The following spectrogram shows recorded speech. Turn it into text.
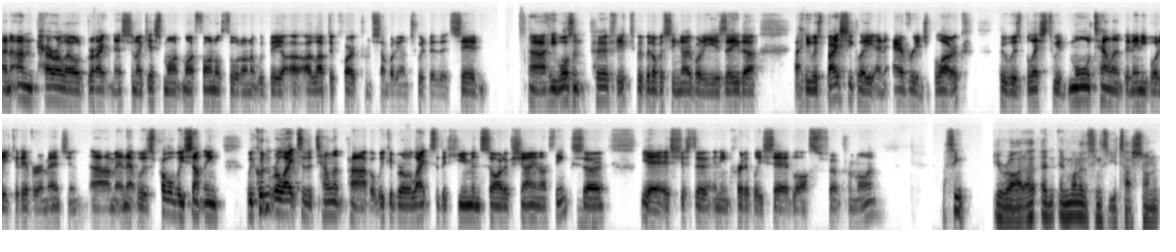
an unparalleled greatness. And I guess my, my final thought on it would be I, I loved a quote from somebody on Twitter that said uh, he wasn't perfect, but, but obviously nobody is either. Uh, he was basically an average bloke who was blessed with more talent than anybody could ever imagine. Um, and that was probably something we couldn't relate to the talent part, but we could relate to the human side of Shane, I think. So, yeah, it's just a, an incredibly sad loss for, for mine. I think you're right. Uh, and, and one of the things that you touched on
